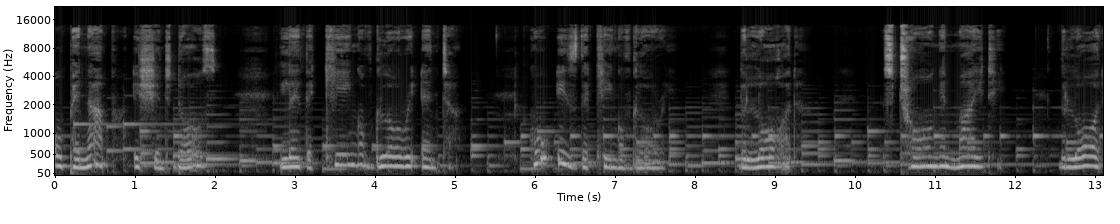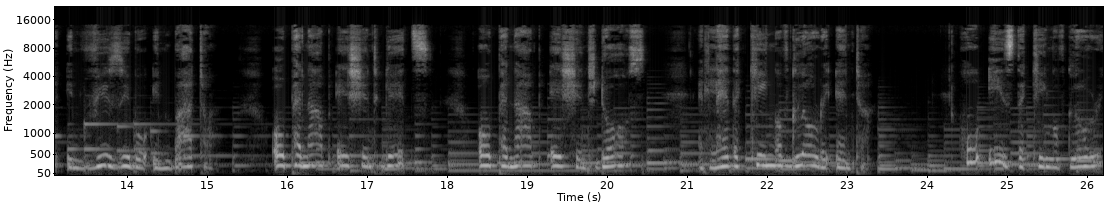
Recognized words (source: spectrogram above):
open up ancient doors. Let the King of glory enter. Who is the King of glory? The Lord, strong and mighty, the Lord invisible in battle. Open up ancient gates, open up ancient doors, and let the King of glory enter. Who is the King of glory?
